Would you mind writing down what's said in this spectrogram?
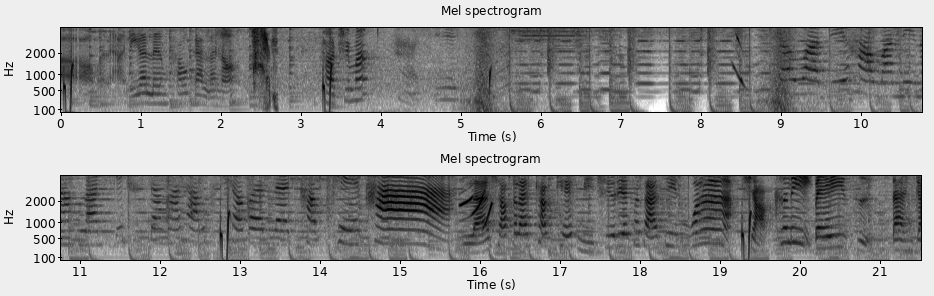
ออกมาแล้วอันนี่ก็เริ่มเข้ากันแล้วเนาะ好吃吗หาชื่อสวัสดีค่ะ วันนี้น้องลักกี้จะมาทำช็อกโกแลตคัพเค้กค่ะ และช็อกโกแลตคัพเค้กมีชื่อเรียกภาษาจีนว่า巧克力杯子蛋糕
